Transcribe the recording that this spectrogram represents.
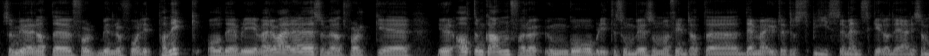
som gjør at eh, folk begynner å få litt panikk, og det blir verre og verre, som gjør at folk eh, gjør alt de kan for å unngå å bli til zombier, som har funnet ut at eh, dem er ute etter å spise mennesker, og det er liksom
